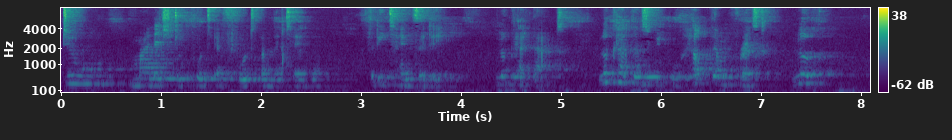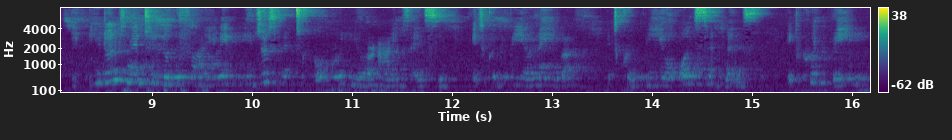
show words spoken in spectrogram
do manage to put a foot on the table three times a day? Look at that. Look at those people. Help them first. Look, you don't need to look far. You, need, you just need to open your eyes and see. It could be your neighbor. It could be your own siblings. It could be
